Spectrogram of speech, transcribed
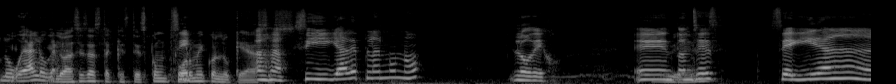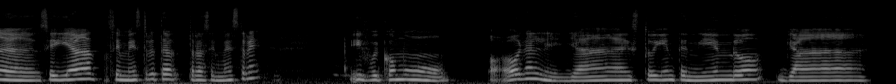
lo voy a lograr. lo haces hasta que estés conforme con lo que haces. Ajá, si ya de plano no, lo dejo. entonces, seguía, seguía semestre tras semestre y fue como, órale, ya estoy entendiendo, ya,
